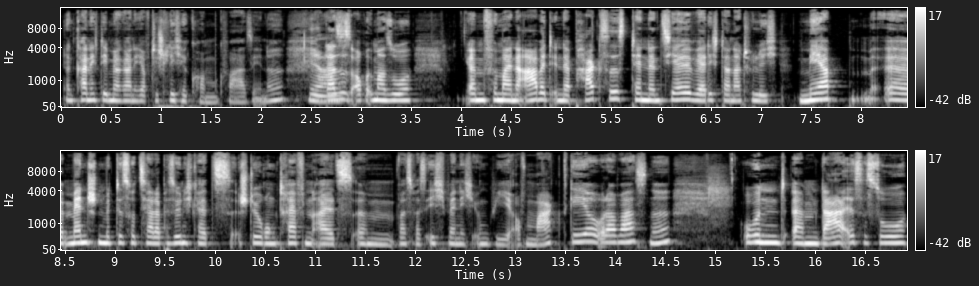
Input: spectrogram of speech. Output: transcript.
dann kann ich dem ja gar nicht auf die Schliche kommen quasi. Ne? Ja. Das ist auch immer so, ähm, für meine Arbeit in der Praxis. Tendenziell werde ich da natürlich mehr äh, Menschen mit dissozialer Persönlichkeitsstörung treffen als, ähm, was weiß ich, wenn ich irgendwie auf den Markt gehe oder was. Ne? Und ähm, da ist es so,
